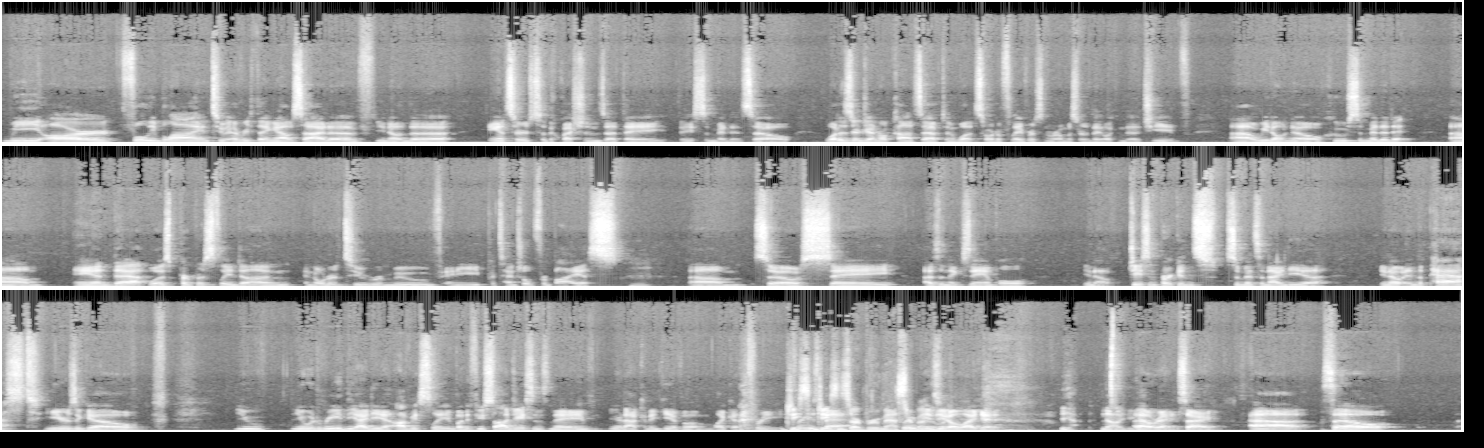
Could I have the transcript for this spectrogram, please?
we are fully blind to everything outside of you know the answers to the questions that they they submitted. So, what is their general concept, and what sort of flavors and aromas are they looking to achieve? Uh, we don't know who submitted it, um, and that was purposely done in order to remove any potential for bias. Mm. Um, so, say as an example, you know, Jason Perkins submits an idea. You know, in the past, years ago, you you would read the idea, obviously, but if you saw Jason's name, you're not going to give him like a three. Jason, Jason's bad. our brewmaster. Three means you don't like it. yeah. No. oh, right. Sorry. Uh, so,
